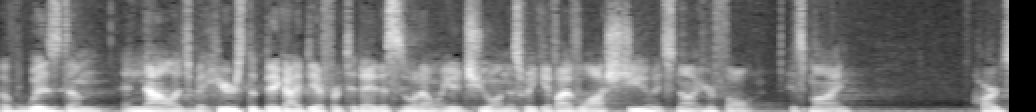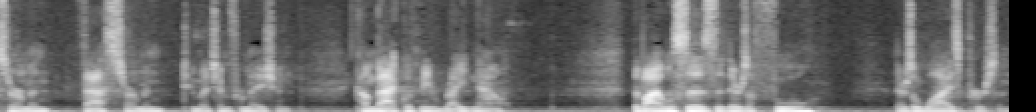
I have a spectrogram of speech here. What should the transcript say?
of wisdom and knowledge. But here's the big idea for today. This is what I want you to chew on this week. If I've lost you, it's not your fault, it's mine. Hard sermon, fast sermon, too much information. Come back with me right now. The Bible says that there's a fool, there's a wise person.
